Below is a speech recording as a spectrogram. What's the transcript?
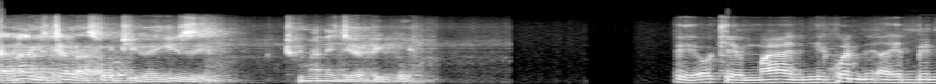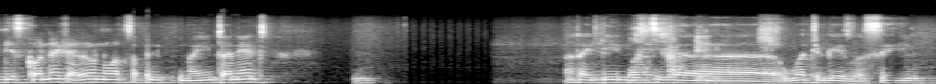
You tell us what you are using to manage your people? Okay, okay, my nilikuwa I had been disconnected. I don't know what's happened to my internet. But I didn't What's hear happening? what you guys were saying.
